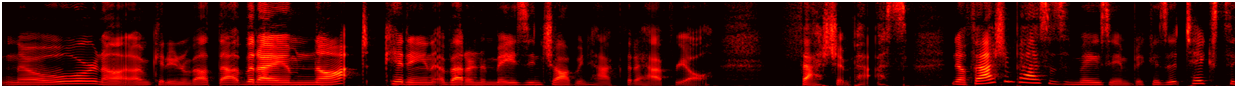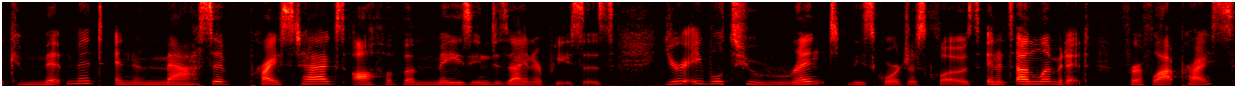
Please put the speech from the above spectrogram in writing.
no, we're not. I'm kidding about that. But I am not kidding about an amazing shopping hack that I have for y'all. FashionPass. Now, FashionPass is amazing because it takes the commitment and massive price tags off of amazing designer pieces. You're able to rent these gorgeous clothes and it's unlimited for a flat price.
